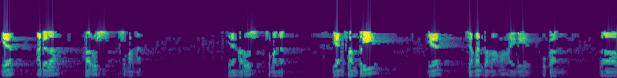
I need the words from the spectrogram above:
ya adalah harus semangat. Ya, harus semangat yang santri ya jangan karena ah, ini bukan uh,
